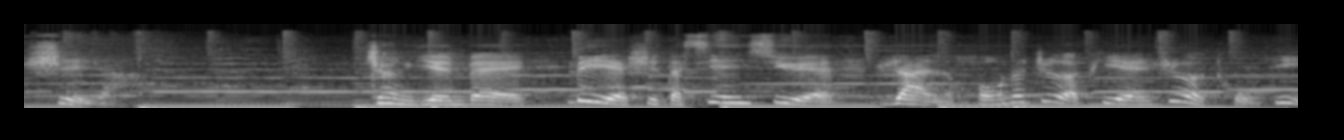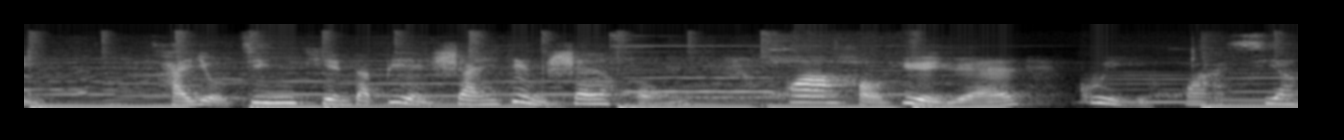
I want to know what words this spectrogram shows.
是啊，正因为烈士的鲜血染红了这片热土地，才有今天的遍山映山红，花好月圆桂花香。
